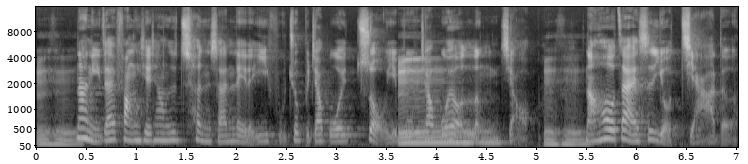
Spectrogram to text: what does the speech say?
嗯哼，那你再放一些像是衬衫类的衣服，就比较不会皱，也比较不会有棱角，嗯哼，然后再来是有夹的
